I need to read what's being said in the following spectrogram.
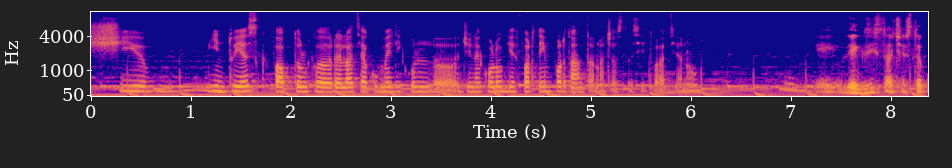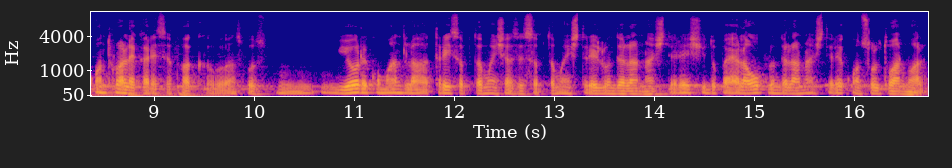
și intuiesc faptul că relația cu medicul uh, ginecolog e foarte importantă în această situație, nu? Există aceste controle care se fac, am spus, eu recomand la 3 săptămâni, 6 săptămâni și 3 luni de la naștere și după aia la 8 luni de la naștere consultul anual.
